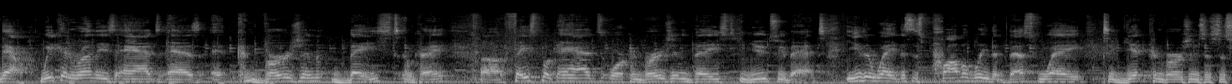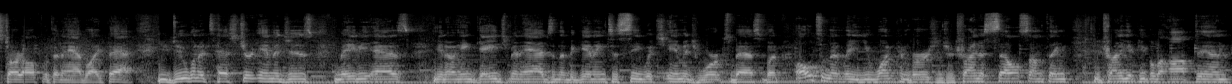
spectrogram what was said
now we can run these ads as conversion based okay? Uh, Facebook ads or conversion based YouTube ads. Either way this is probably the best way to get conversions is to start off with an ad like that. You do want to test your images maybe as you know engagement ads in the beginning to see which image works best but ultimately you want conversions. You're trying to sell something you're trying to get people to opt in.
